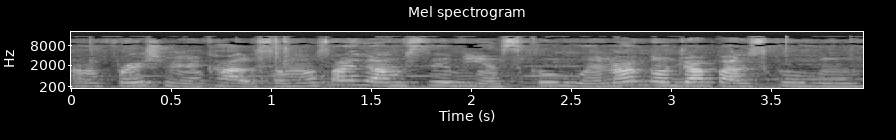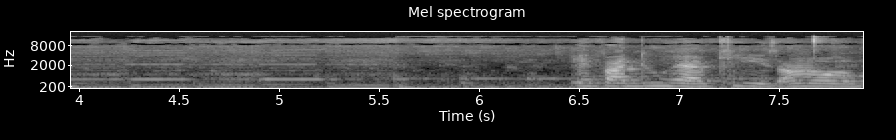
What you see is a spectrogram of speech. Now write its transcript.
I'm a freshman in college, so most likely I'm still be in school. And I'm gonna drop out of school if I do have kids. I'm gonna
